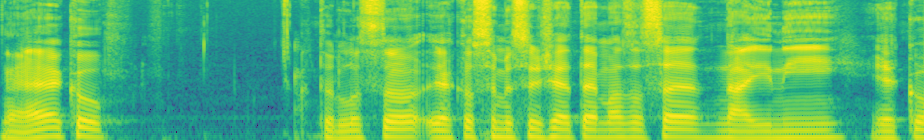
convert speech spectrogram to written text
Ne, jako Tohle to, jako si myslím, že je téma zase na jiný, jako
